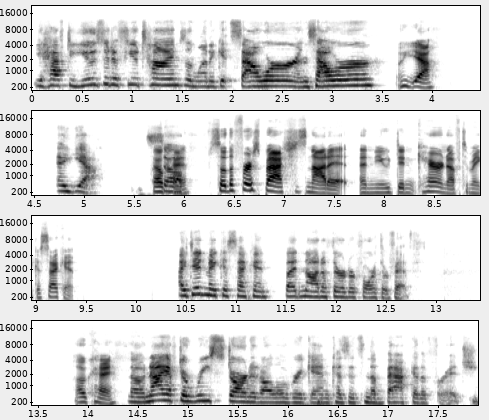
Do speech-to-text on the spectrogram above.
you have to use it a few times and let it get sour and sourer. Yeah. Uh, yeah. So Okay. So the first batch is not it, and you didn't care enough to make a second. I did make a second, but not a third or fourth or fifth. Okay. So now I have to restart it all over again because it's in the back of the fridge.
